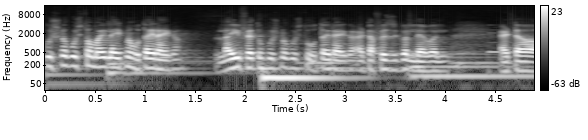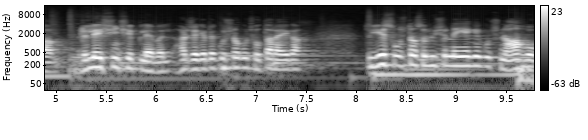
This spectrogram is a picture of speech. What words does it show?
कुछ ना कुछ तो हमारी लाइफ में होता ही रहेगा। लाइफ है तो कुछ ना कुछ तो होता ही रहेगा at a physical level at a relationship level हर जगह पे कुछ ना कुछ होता रहेगा। तो ये सोचना सोल्यूशन नहीं है कि कुछ ना हो।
